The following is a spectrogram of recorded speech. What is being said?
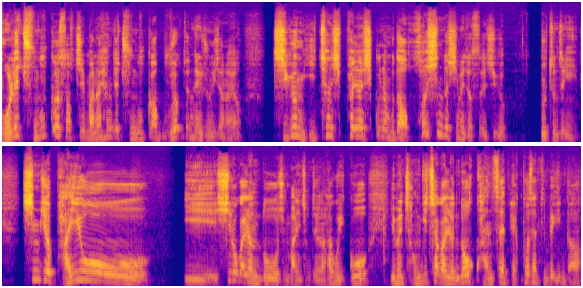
원래 중국 걸 썼지만 현재 중국과 무역 전쟁 중이잖아요. 지금 2018년 19년보다 훨씬 더 심해졌어요. 지금 무역 전쟁이. 심지어 바이오 이 시료 관련도 좀 많이 전쟁을 하고 있고 이번에 전기차 관련도 관세 100% 매긴다.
